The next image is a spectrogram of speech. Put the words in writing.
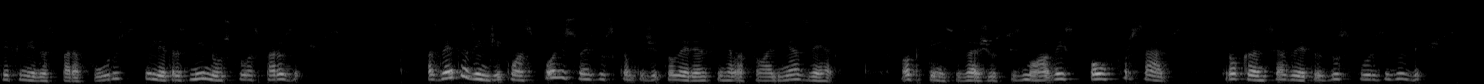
definidas para furos e letras minúsculas para os eixos. As letras indicam as posições dos campos de tolerância em relação à linha zero. Obtém-se os ajustes móveis ou forçados, trocando-se as letras dos furos e dos eixos.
